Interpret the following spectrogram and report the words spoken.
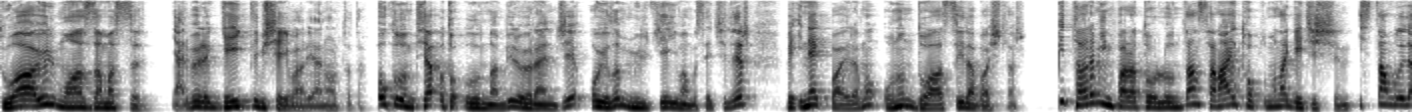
Duaül Muazzaması. Yani böyle geyikli bir şey var yani ortada. Okulun tiyatro topluluğundan bir öğrenci o yılın mülkiye imamı seçilir ve inek bayramı onun duasıyla başlar. Bir tarım imparatorluğundan sanayi toplumuna geçişin, İstanbul ile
